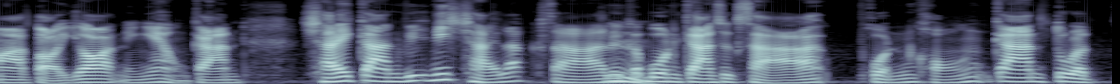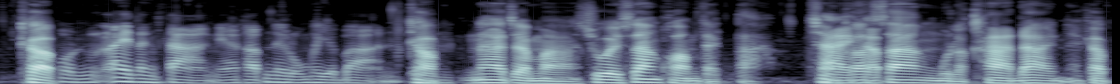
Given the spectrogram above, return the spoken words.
มาต่อยอดในแง่ของการใช้การวินิจฉัยรักษา หรือมกระบวนการศึกษาผลของการตรวจครับผลอะไรต่างๆเนี่ยครับในโรงพยาบาลครับน่าจะมาช่วยสร้างความแตกต่างใช่แล้วก็ครับสร้างมูลค่าได้นะครับ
